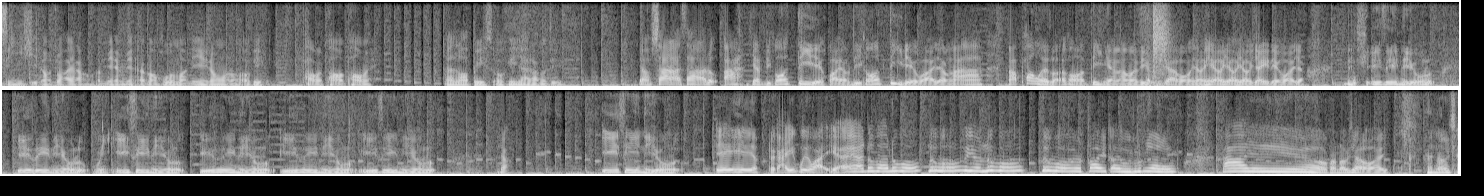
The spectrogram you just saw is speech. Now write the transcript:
စင်ကြီးရှိတော့တွားရအောင်အမြင်အမြင်အကောင့်ဟိုဘက်မှာနေနေတော့ပါနော်โอเคဖောက်မယ်ဖောက်မယ်ဖောက်မယ် unlock base okay ရလားမသိဘူးရောင်စတာစတာလို့အာရောင်ဒီကောင်တီးတယ်ကွာရောင်ဒီကောင်တီးတယ်ကွာရောင်ငါငါဖောက်မယ်ဆိုအကောင်တီးညာလားမသိဘူးရပါဘောရောင်ရောင်ရောင်ရောင်ရိုက်တယ်ကွာရောင် easy နေုံလို့ easy နေုံလို့ win easy နေုံလို့ easy နေုံလို့ easy နေုံလို့ easy နေုံလို့ရောင် easy နေုံလို့အေးတကယ်ပြေးပါအေးလို့ပါလို့ပါလို့ပါရလို့ပါလို့ပါတိုက်တိုက်ဘူးလို့ရတယ်အာရေငါနောက်ချပါ යි ငါနောက်ချ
